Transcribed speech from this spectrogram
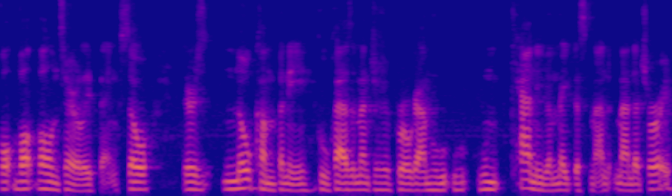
voluntarily thing. So there's no company who has a mentorship program who, who can even make this man- mandatory.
